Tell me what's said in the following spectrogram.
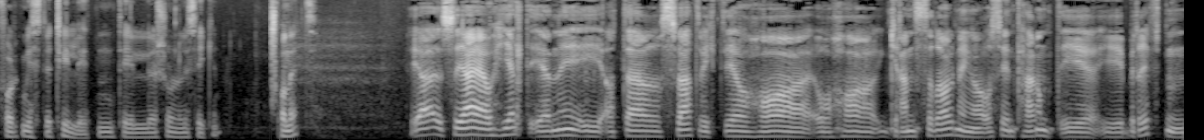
folk mister tilliten til journalistikken på nett? Ja, så Jeg er jo helt enig i at det er svært viktig å ha, å ha grensedragninger også internt i, i bedriften.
